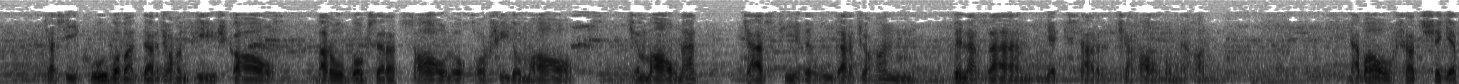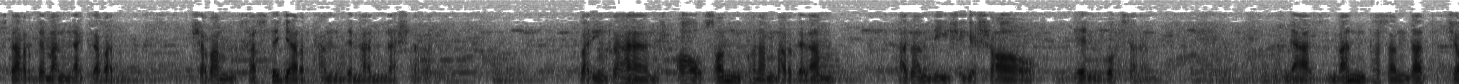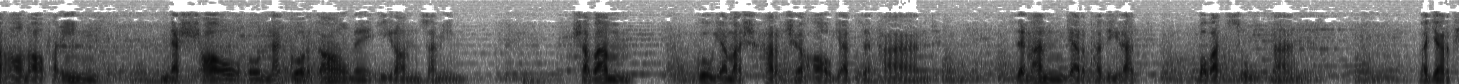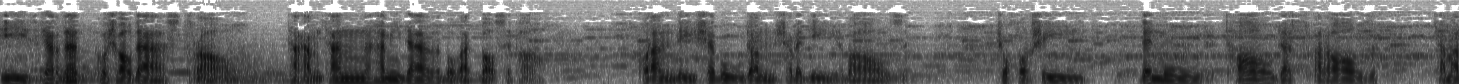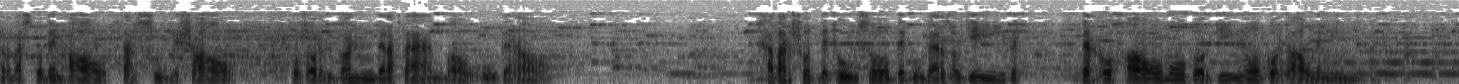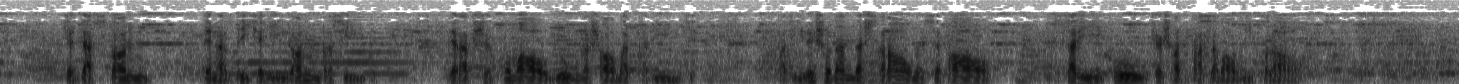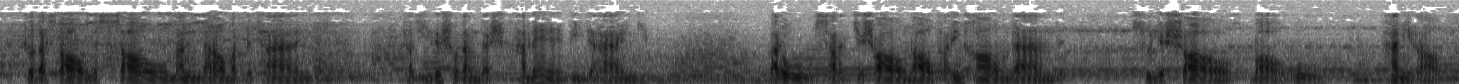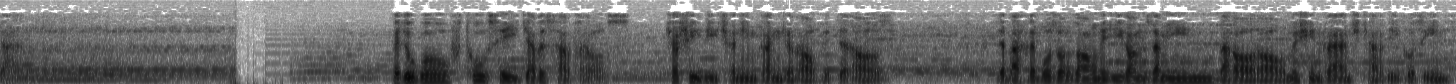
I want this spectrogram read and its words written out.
کسی کو بود در جهان پیشگاه برو بگذرد سال و خورشید و ماه. که ماند که از تیغ او در جهان بلرزند یک سر چهان و مهان. نباشد شگفتر به من نگرود شوم خسته گر پند من نشنود. و این رنج آسان کنم بر دلم از اندیشه شاه دل بکسرم نه از من پسندد جهان آفرین نه شاه و نه گردان ایران زمین. شوم گویمش هرچه آید ز پند ز من گر پذیرد بود سودمند. وگر تیز گردد گشاده است راه تهمتن همی در بود با سپاه. پرندیشه بودان شب دیر باز چو خورشید بنمود تاج از فراز کمر بست و بنهاد سر سوی شاه. بزرگان برفتند با او به خبر شد به توس و به گودرز و گیو به روحام و گرگین و گردان نیو. که دستان به نزدیک ایران رسید. درفش همایونش آمد پدید. پذیره شدندش سران سپاه سری کو کشد پهلوانی کلاه. چو دستان من در آمد به تنگ پذیره شدندش همه بیدرنگ. بر او سرکشان آفرین خواندند سوی شاه با او همی راندند. بدو گفت توسی گو سرفراز کشیدی چنین رنج راه دراز. ز بخر بزرگان ایران زمین بر آرامش این رنج کردی گزین.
